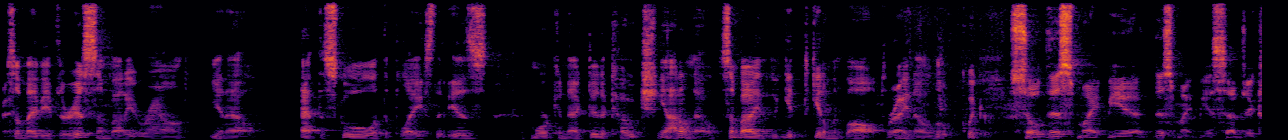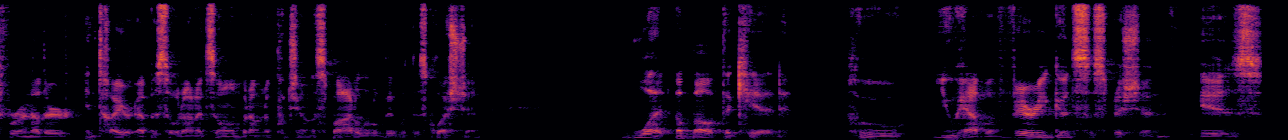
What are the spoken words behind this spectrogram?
Right. So maybe if there is somebody around, you know, at the school, at the place that is more connected, a coach, yeah, I don't know, somebody to get to get them involved, right? You know, a little quicker. So this might be a this might be a subject for another entire episode on its own, but I'm going to put you on the spot a little bit with this question. What about the kid who you have a very good suspicion is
